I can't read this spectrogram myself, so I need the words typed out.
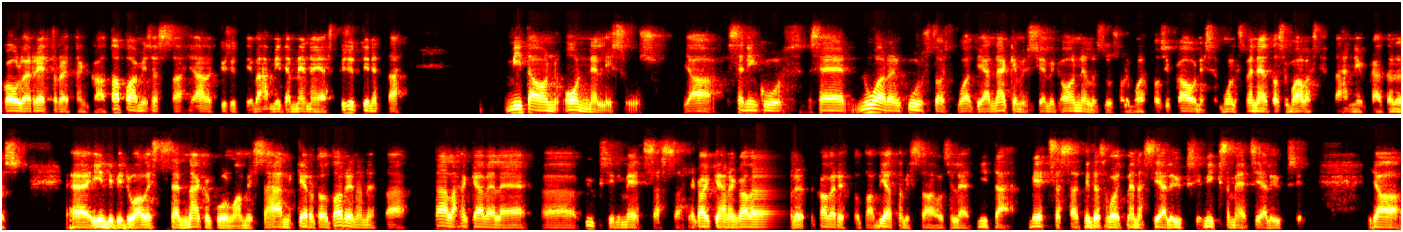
koulujen rehtoreiden kanssa tapaamisessa ja hänelle kysyttiin vähän, miten menee, ja sitten kysyttiin, että mitä on onnellisuus. Ja se, niin kuin, se nuoren 16-vuotiaan näkemys siihen, mikä onnellisuus oli mulle tosi kaunis. Mulle menee tosi vahvasti tähän niin käytännössä individualistisen näkökulmaan, missä hän kertoo tarinan, että täällä hän kävelee ö, yksin metsässä, ja kaikki hänen kaverit, kaverit tota, Vietnamissa on silleen, että mitä metsässä, että mitä sä voit mennä siellä yksin, miksi sä menet siellä yksin. Ja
